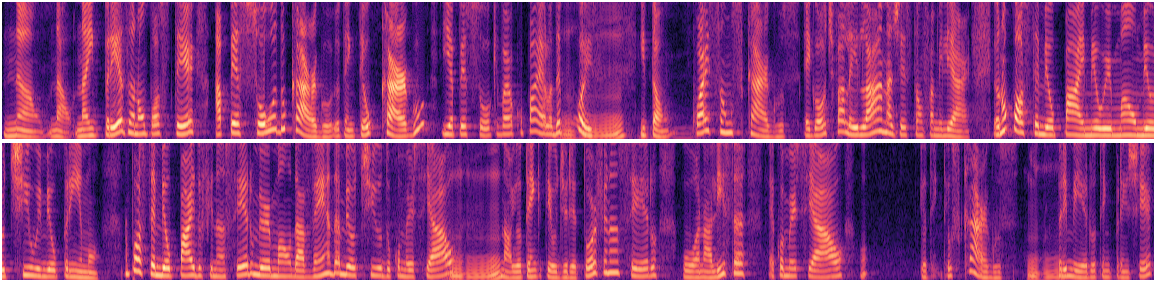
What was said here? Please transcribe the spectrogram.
Não, não. Na empresa eu não posso ter a pessoa do cargo. Eu tenho que ter o cargo e a pessoa que vai ocupar ela depois. Então, quais são os cargos? É igual eu te falei lá na gestão familiar. Eu não posso ter meu pai, meu irmão, meu tio e meu primo. Não posso ter meu pai do financeiro, meu irmão da venda, meu tio do comercial. Não, eu tenho que ter o diretor financeiro, o analista eh, comercial. eu tenho que ter os cargos. Primeiro, eu tenho que preencher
